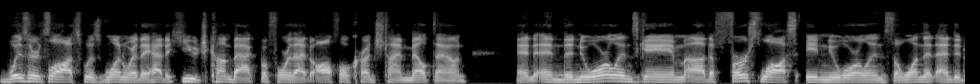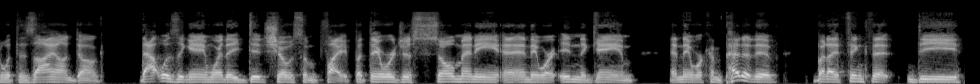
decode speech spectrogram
Wizards loss was one where they had a huge comeback before that awful crunch time meltdown. And and the New Orleans game, uh, the first loss in New Orleans, the one that ended with the Zion dunk, that was the game where they did show some fight, but there were just so many and they were in the game and they were competitive. But I think that the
